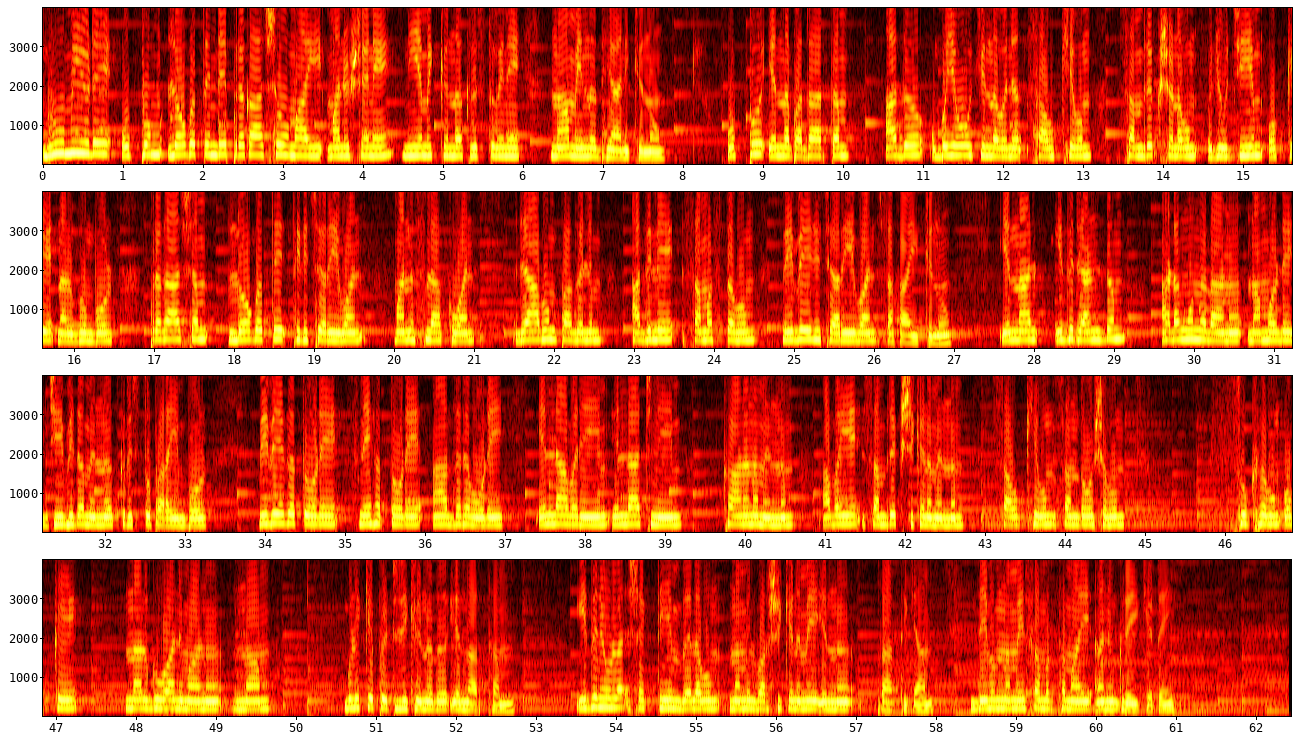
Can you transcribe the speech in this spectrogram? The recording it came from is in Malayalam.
ഭൂമിയുടെ ഉപ്പും ലോകത്തിന്റെ പ്രകാശവുമായി മനുഷ്യനെ നിയമിക്കുന്ന ക്രിസ്തുവിനെ നാം ഇന്ന് ധ്യാനിക്കുന്നു. ഉപ്പ് എന്ന പദാർത്ഥം അത് ഉപയോഗിക്കുന്നവന് സൗഖ്യവും സംരക്ഷണവും രുചിയും ഒക്കെ നൽകുമ്പോൾ പ്രകാശം ലോകത്തെ തിരിച്ചറിയുവാൻ മനസ്സിലാക്കുവാൻ രാവും പകലും അതിലെ സമസ്തവും വിവേചിച്ചറിയുവാൻ സഹായിക്കുന്നു. എന്നാൽ ഇത് രണ്ടും അടങ്ങുന്നതാണ് നമ്മുടെ ജീവിതമെന്ന് ക്രിസ്തു പറയുമ്പോൾ. വിവേകത്തോടെ സ്നേഹത്തോടെ ആദരവോടെ എല്ലാവരെയും എല്ലാറ്റിനെയും കാണണമെന്നും അവയെ സംരക്ഷിക്കണമെന്നും സൗഖ്യവും സന്തോഷവും സുഖവും ഒക്കെ നൽകുവാനുമാണ് നാം വിളിക്കപ്പെട്ടിരിക്കുന്നത് എന്നർത്ഥം. ഇതിനുള്ള ശക്തിയും ബലവും നമ്മിൽ വർഷിക്കണമേ എന്ന് പ്രാർത്ഥിക്കാം. ദൈവം നമ്മെ സമൃദ്ധമായി അനുഗ്രഹിക്കട്ടെ.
